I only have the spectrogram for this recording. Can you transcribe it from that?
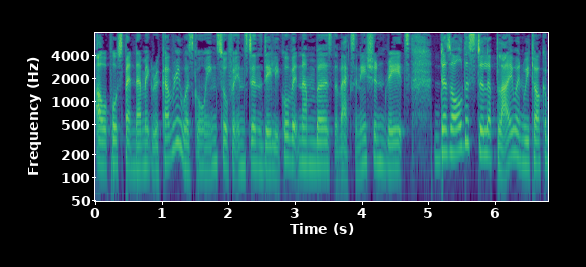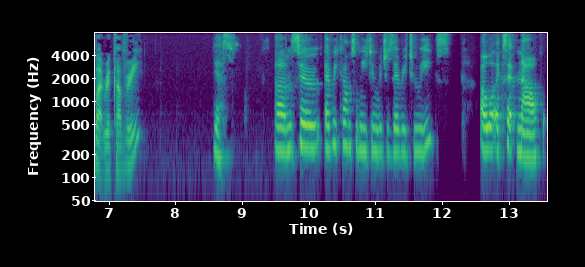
our post pandemic recovery was going. So, for instance, daily COVID numbers, the vaccination rates. Does all this still apply when we talk about recovery? Yes. Um, so every council meeting, which is every two weeks, oh well, except now, of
